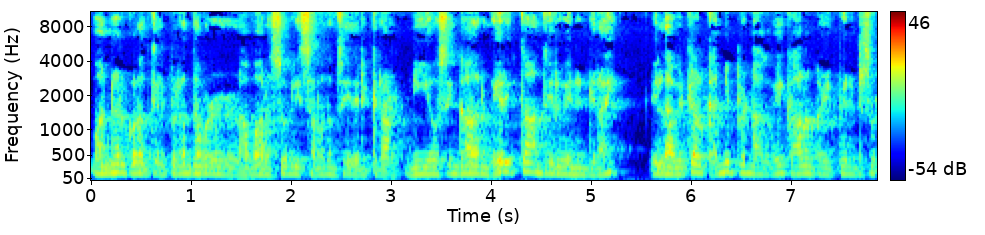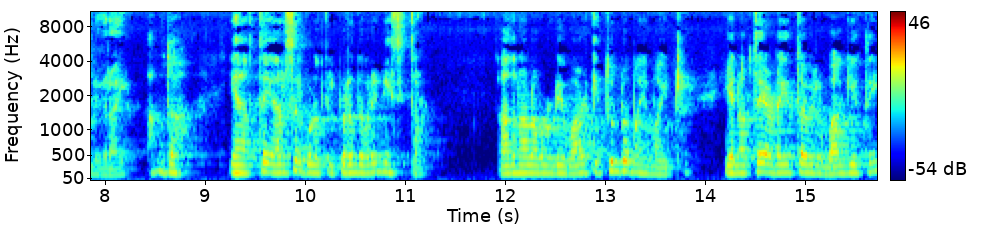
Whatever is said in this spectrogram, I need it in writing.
மன்னர் குலத்தில் பிறந்தவள் அவ்வாறு சொல்லி சபதம் செய்திருக்கிறாள். நீயோ சிங்காதனம் ஏறித்தான் தீர்வேன் என்கிறாய். இல்லாவிட்டால் கன்னிப்பெண்ணாகவே காலம் கழிப்பேன் என்று சொல்லுகிறாய். அமுதா என் அத்தை அரசர் குலத்தில் பிறந்தவரை நேசித்தாள். அதனால் அவளுடைய வாழ்க்கை துன்பமயமாயிற்று. என் அத்தை அடைய தவிர பாக்கியத்தை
